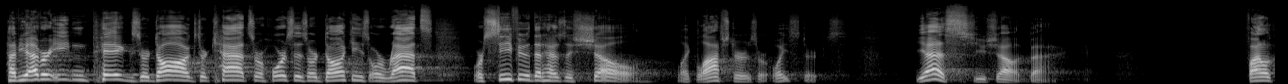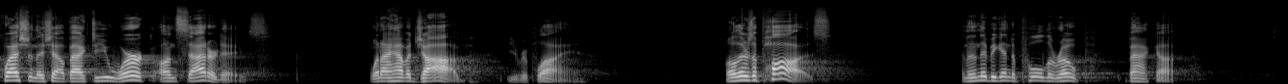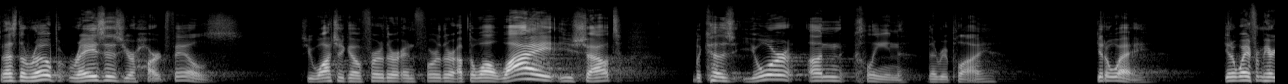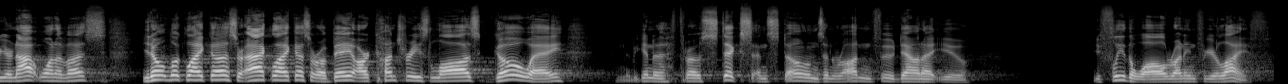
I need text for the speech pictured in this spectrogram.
Have you ever eaten pigs or dogs or cats or horses or donkeys or rats or seafood that has a shell, like lobsters or oysters? Yes, you shout back. Final question they shout back Do you work on Saturdays? When I have a job, you reply. Well, there's a pause. And then they begin to pull the rope back up. And as the rope raises, your heart fails. As you watch it go further and further up the wall. Why, you shout? Because you're unclean, they reply. Get away. Get away from here. You're not one of us. You don't look like us or act like us or obey our country's laws. Go away. And they begin to throw sticks and stones and rotten food down at you. You flee the wall running for your life.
